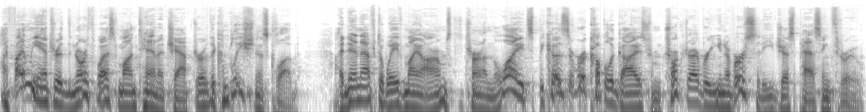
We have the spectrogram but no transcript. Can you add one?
I finally entered the Northwest Montana chapter of the Completionist Club. I didn't have to wave my arms to turn on the lights because there were a couple of guys from Truck Driver University just passing through.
